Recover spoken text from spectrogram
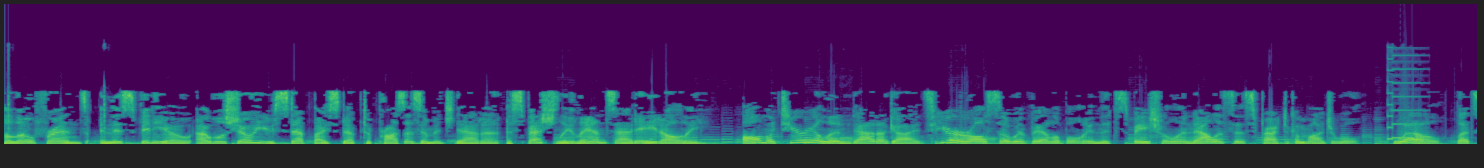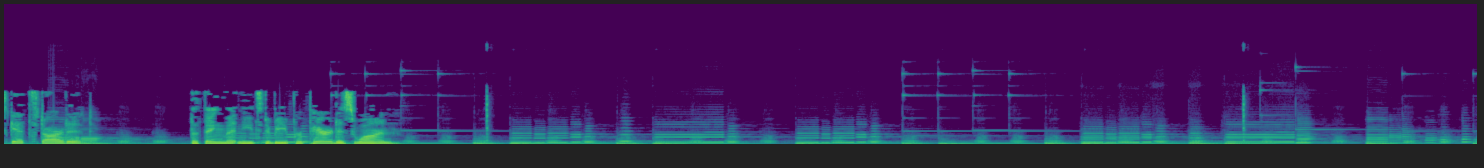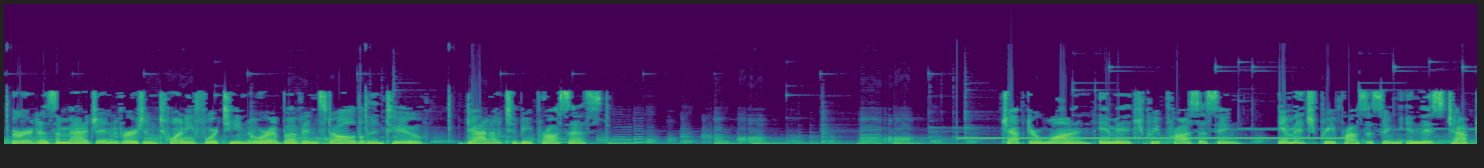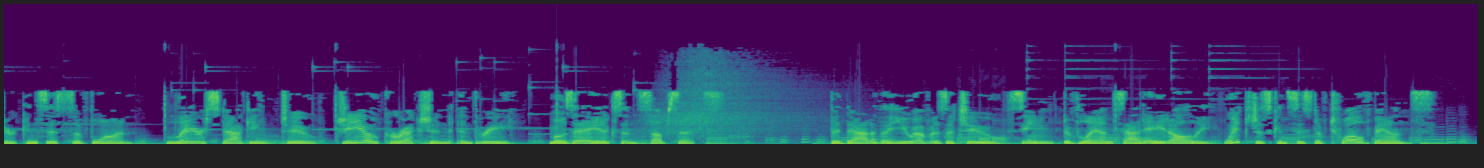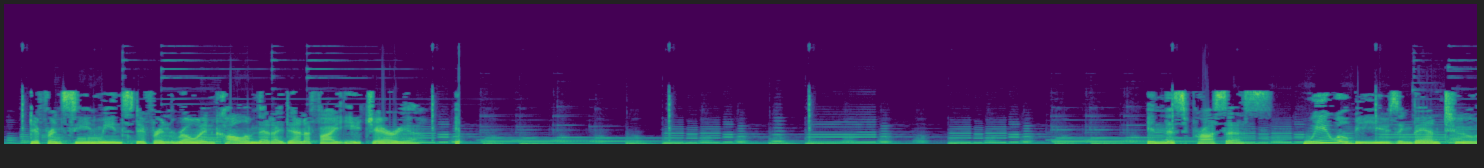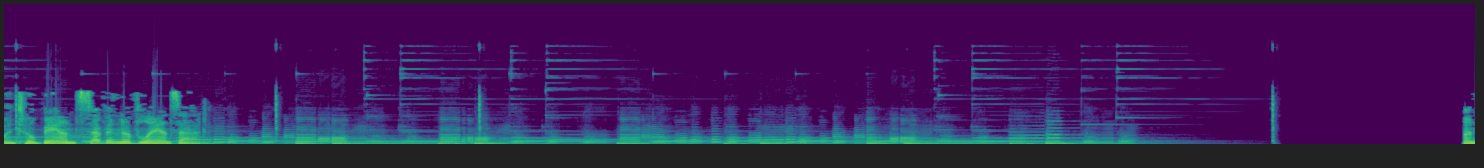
Hello friends, in this video, I will show you step by step to process image data, especially Landsat 8 OLI. All material and data guides here are also available in the Spatial Analysis Practicum module. Well, let's get started. The thing that needs to be prepared is 1. ERDAS IMAGINE version 2014 or above installed and 2. Data to be processed. Chapter 1 Image Preprocessing Image preprocessing in this chapter consists of 1. Layer stacking, 2. Geo-correction, and 3. Mosaics and subsets. The data that you have is a 2 scene of Landsat 8 OLI, which just consists of 12 bands. Different scene means different row and column that identify each area. In this process, we will be using band 2 until band 7 of Landsat.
